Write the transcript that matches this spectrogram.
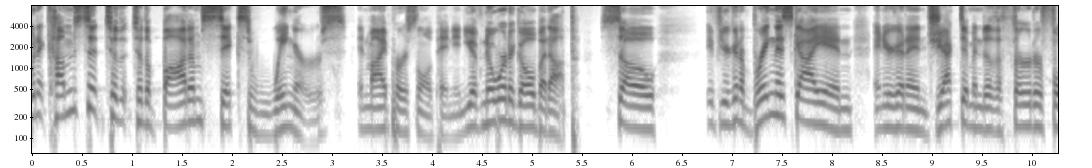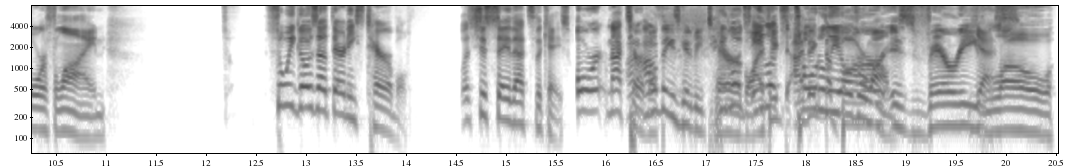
when it comes to to the, to the bottom six wingers, in my personal opinion, you have nowhere to go but up. So if you're going to bring this guy in and you're going to inject him into the third or fourth line, so he goes out there and he's terrible. Let's just say that's the case, or not terrible. I don't think he's gonna be terrible. he I looks think I think totally the bar overwhelmed. Is very Yes. low.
